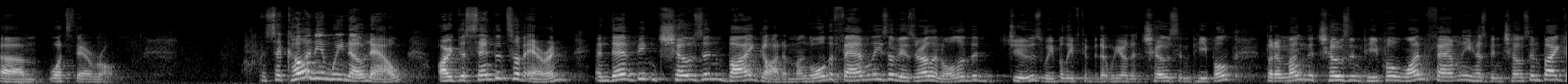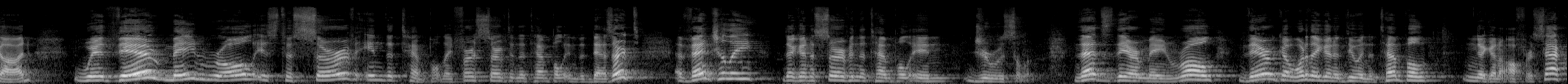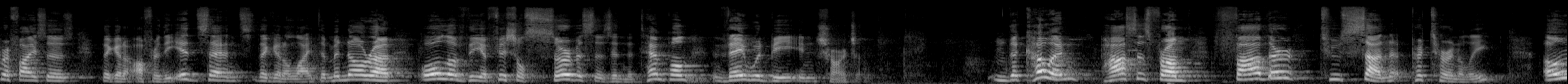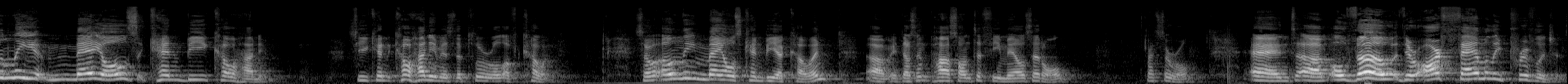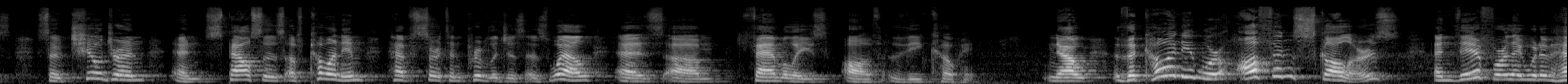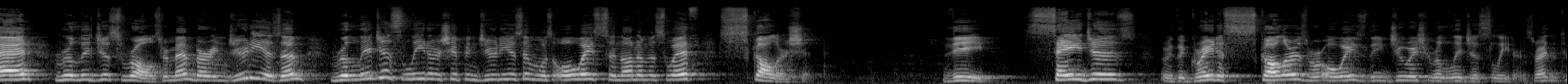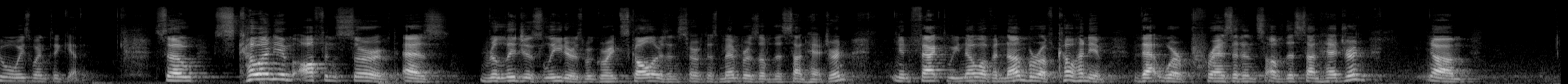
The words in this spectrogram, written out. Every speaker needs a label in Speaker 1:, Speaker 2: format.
Speaker 1: um, what's their role. So Kohanim, we know now, are descendants of Aaron, and they've been chosen by God among all the families of Israel and all of the Jews. We believe be that we are the chosen people, but among the chosen people, one family has been chosen by God, where their main role is to serve in the temple. They first served in the temple in the desert. Eventually, they're going to serve in the temple in Jerusalem. That's their main role. They're go- what are they going to do in the temple? They're going to offer sacrifices. They're going to offer the incense. They're going to light the menorah. All of the official services in the temple, they would be in charge of. The Cohen passes from father to son paternally. Only males can be Kohanim. So you can, Kohanim is the plural of Cohen. So only males can be a Cohen. Um, it doesn't pass on to females at all. That's the rule. And um, although there are family privileges, so children and spouses of Kohanim have certain privileges as well as um, families of the Kohen. Now, the Kohanim were often scholars, and therefore they would have had religious roles. Remember, in Judaism, religious leadership in Judaism was always synonymous with scholarship. The sages or the greatest scholars were always the Jewish religious leaders, right? The two always went together. So Kohanim often served as religious leaders, were great scholars, and served as members of the Sanhedrin. In fact, we know of a number of Kohanim that were presidents of the Sanhedrin. Um,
